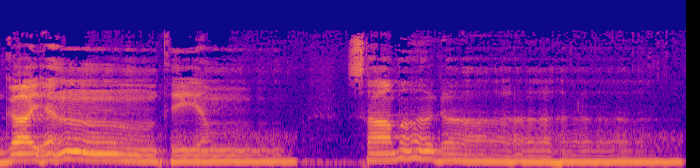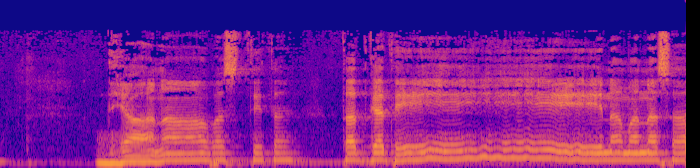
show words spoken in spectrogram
గాయంతియం సామగా. ధ్యానావస్థిత తద్గతేన మనసా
